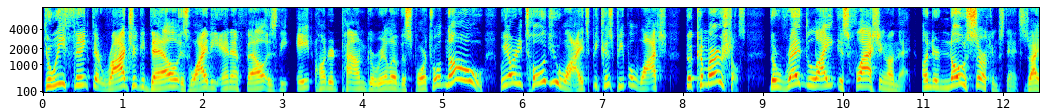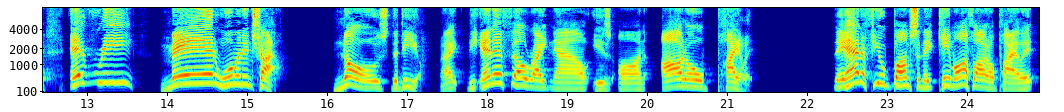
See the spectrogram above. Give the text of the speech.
Do we think that Roger Goodell is why the NFL is the 800 pound gorilla of the sports world? No. We already told you why. It's because people watch the commercials. The red light is flashing on that under no circumstances, right? Every man, woman, and child knows the deal, right? The NFL right now is on autopilot. They had a few bumps and they came off autopilot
